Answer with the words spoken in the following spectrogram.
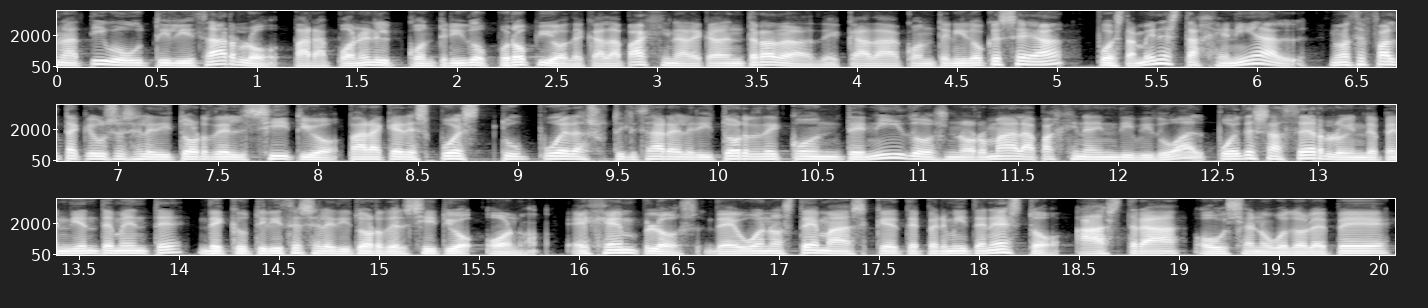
nativo, utilizarlo para poner el contenido propio de cada página, de cada entrada, de cada contenido que sea, pues también está genial. No hace falta que uses el editor del sitio para que después tú puedas utilizar el editor de contenidos normal a página individual. Puedes hacerlo independientemente de que utilices el editor del sitio o no. Ejemplos de buenos temas que te permiten esto, Astra, OceanWP,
